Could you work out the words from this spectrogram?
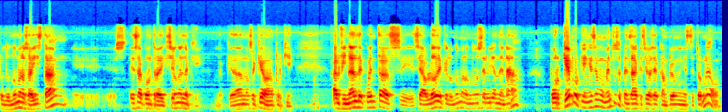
pues los números ahí están. Eh, esa contradicción en la que, la que da no sé qué va, porque al final de cuentas se habló de que los números no servían de nada. ¿Por qué? Porque en ese momento se pensaba que se iba a ser campeón en este torneo.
